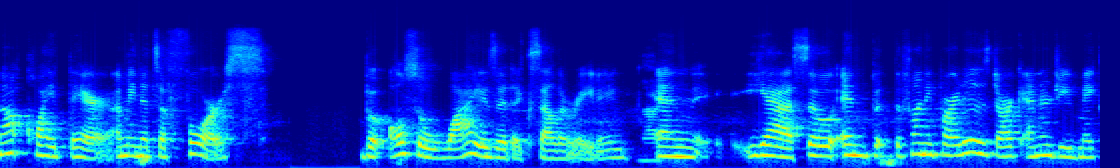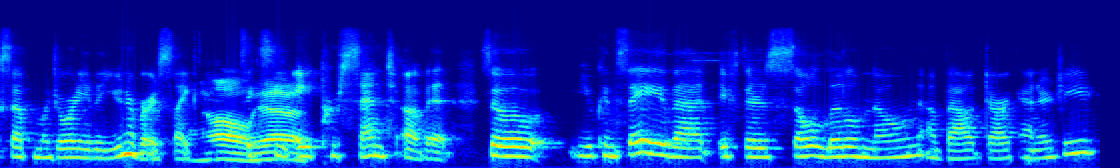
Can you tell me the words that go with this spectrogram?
not quite there. I mean, it's a force, but also why is it accelerating? And yeah so and but the funny part is dark energy makes up majority of the universe like oh, 68% yeah. of it. So you can say that if there's so little known about dark energy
